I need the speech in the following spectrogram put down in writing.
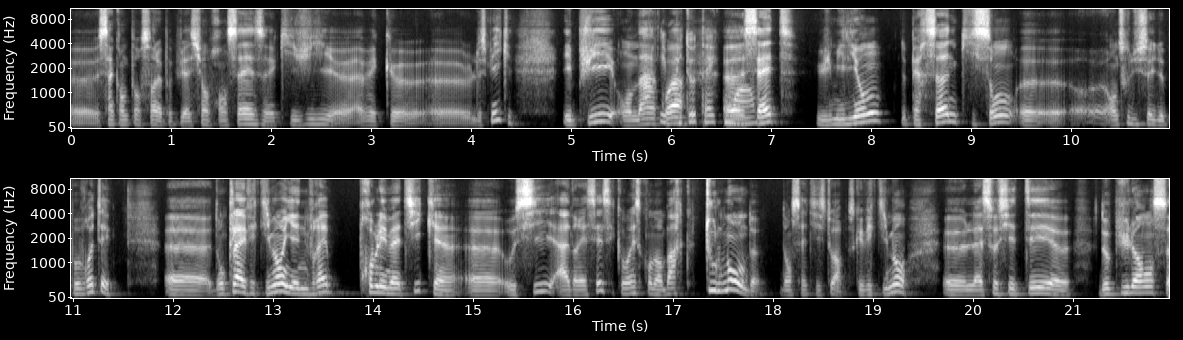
50% de la population française qui vit avec le SMIC. Et puis, on a quoi 7 8 hein. millions de personnes qui sont en dessous du seuil de pauvreté. donc là, effectivement, il y a une vraie problématique euh, aussi à adresser, c'est comment est-ce qu'on embarque tout le monde dans cette histoire? Parce qu'effectivement, euh, la société euh, d'opulence,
